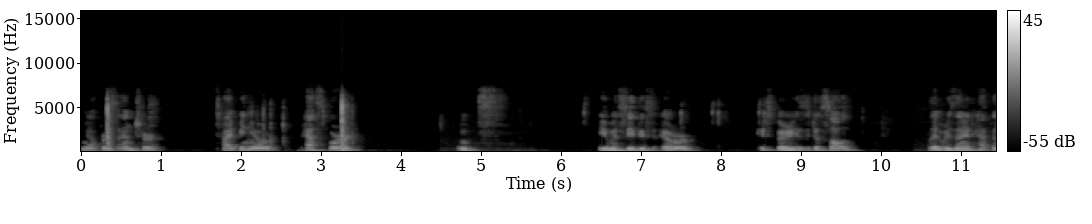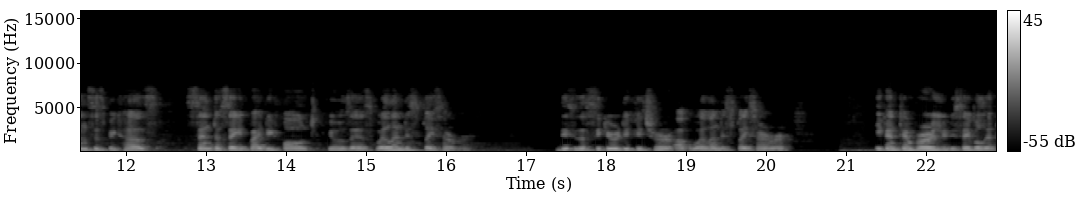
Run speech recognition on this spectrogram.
Now press enter. Type in your password. Oops you may see this error. It's very easy to solve. The reason it happens is because CentOS 8 by default uses Wayland display server. This is a security feature of Wayland display server. You can temporarily disable it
